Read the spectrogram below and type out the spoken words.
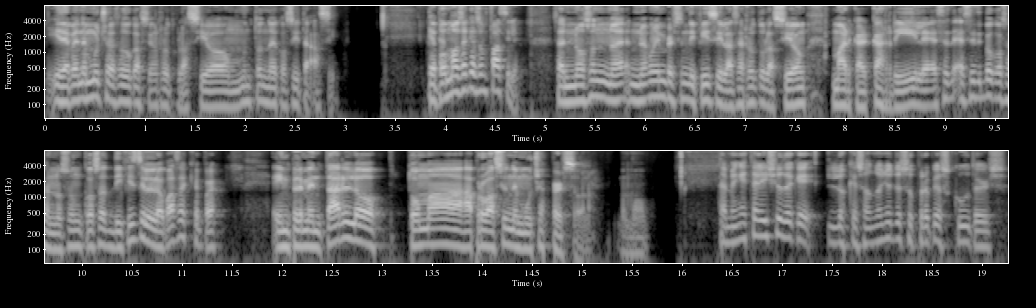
Y depende mucho de esa educación, rotulación, un montón de cositas así. Que podemos hacer que son fáciles. O sea, no, son, no, es, una inversión difícil hacer rotulación, marcar carriles, ese, ese, tipo de cosas no son cosas difíciles. Lo que pasa es que, pues, implementarlo toma aprobación de muchas personas. Vamos también está el issue de que los que son dueños de sus propios scooters,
